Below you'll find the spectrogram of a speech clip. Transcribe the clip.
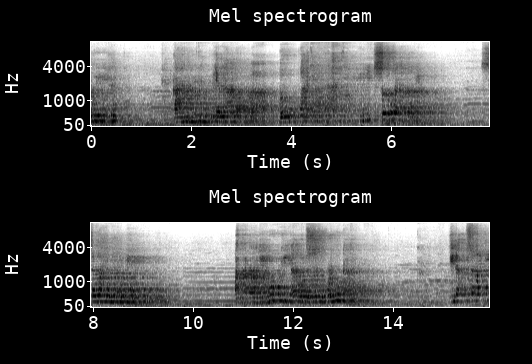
jadi ini kamu yang berupaya ini sebulan mungkin sebaik mungkin maka ibu kita harus mempermudah. Tidak usah lagi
